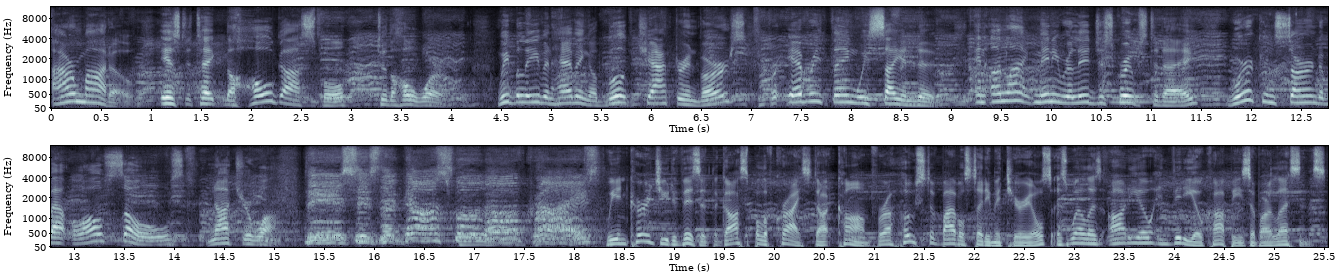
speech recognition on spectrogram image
Our motto is to take the whole Gospel to the whole world. We believe in having a book, chapter, and verse for everything we say and do. And unlike many religious groups today, we're concerned about lost souls, not your wife. This is the gospel of Christ. We encourage you to visit thegospelofchrist.com for a host of Bible study materials as well as audio and video copies of our lessons.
